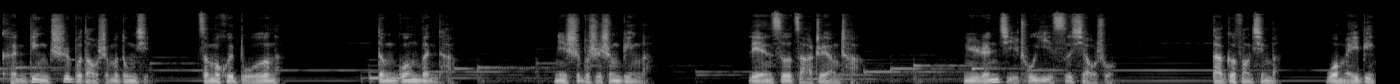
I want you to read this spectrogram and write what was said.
肯定吃不到什么东西，怎么会不饿呢？邓光问他。你是不是生病了？脸色咋这样差？女人挤出一丝笑说：“大哥放心吧，我没病。”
